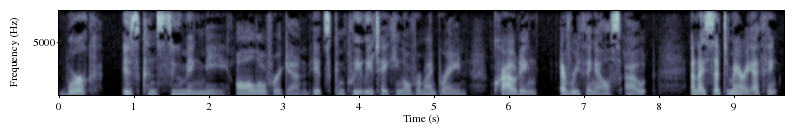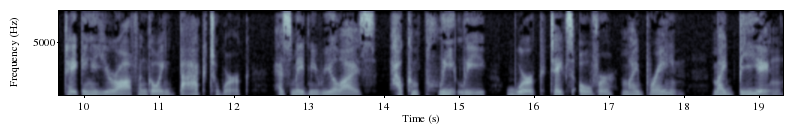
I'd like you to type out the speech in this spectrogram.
work is consuming me all over again. It's completely taking over my brain, crowding everything else out. And I said to Mary, I think taking a year off and going back to work has made me realize how completely work takes over my brain, my being.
